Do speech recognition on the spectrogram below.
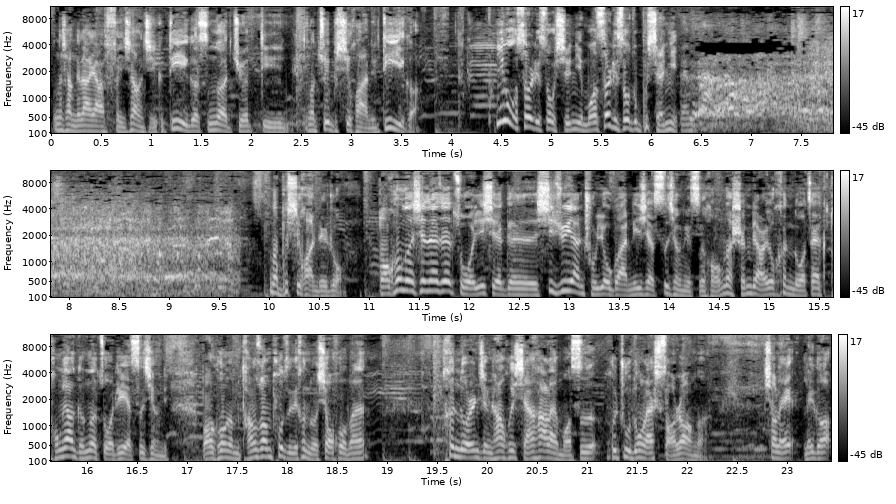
我想跟大家分享几个。第一个是我觉得我最不喜欢的，第一个，有事的时候信你，没事的时候都不信你。我不喜欢这种。包括我现在在做一些跟喜剧演出有关的一些事情的时候，我身边有很多在同样跟我做这些事情的，包括我们糖蒜铺子的很多小伙伴，很多人经常会闲下来没事会主动来骚扰我。小雷，雷哥，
